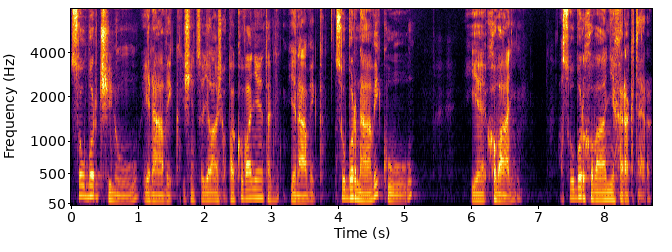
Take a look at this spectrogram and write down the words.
soubor činů je návyk. Když něco děláš opakovaně, tak je návyk. Soubor návyků je chování. A soubor chování je charakter.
